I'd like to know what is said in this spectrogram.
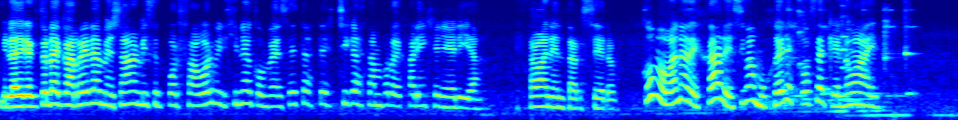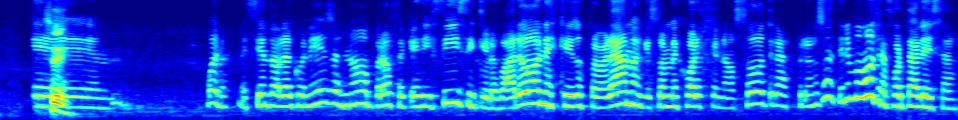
Y la directora de carrera me llama y me dice, por favor, Virginia, convence estas tres chicas están por dejar ingeniería. Estaban en tercero. ¿Cómo van a dejar? Encima mujeres, cosas que no hay. Eh, bueno, me siento a hablar con ellas, no, profe, que es difícil, que los varones, que ellos programan, que son mejores que nosotras, pero nosotros tenemos otra fortaleza.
